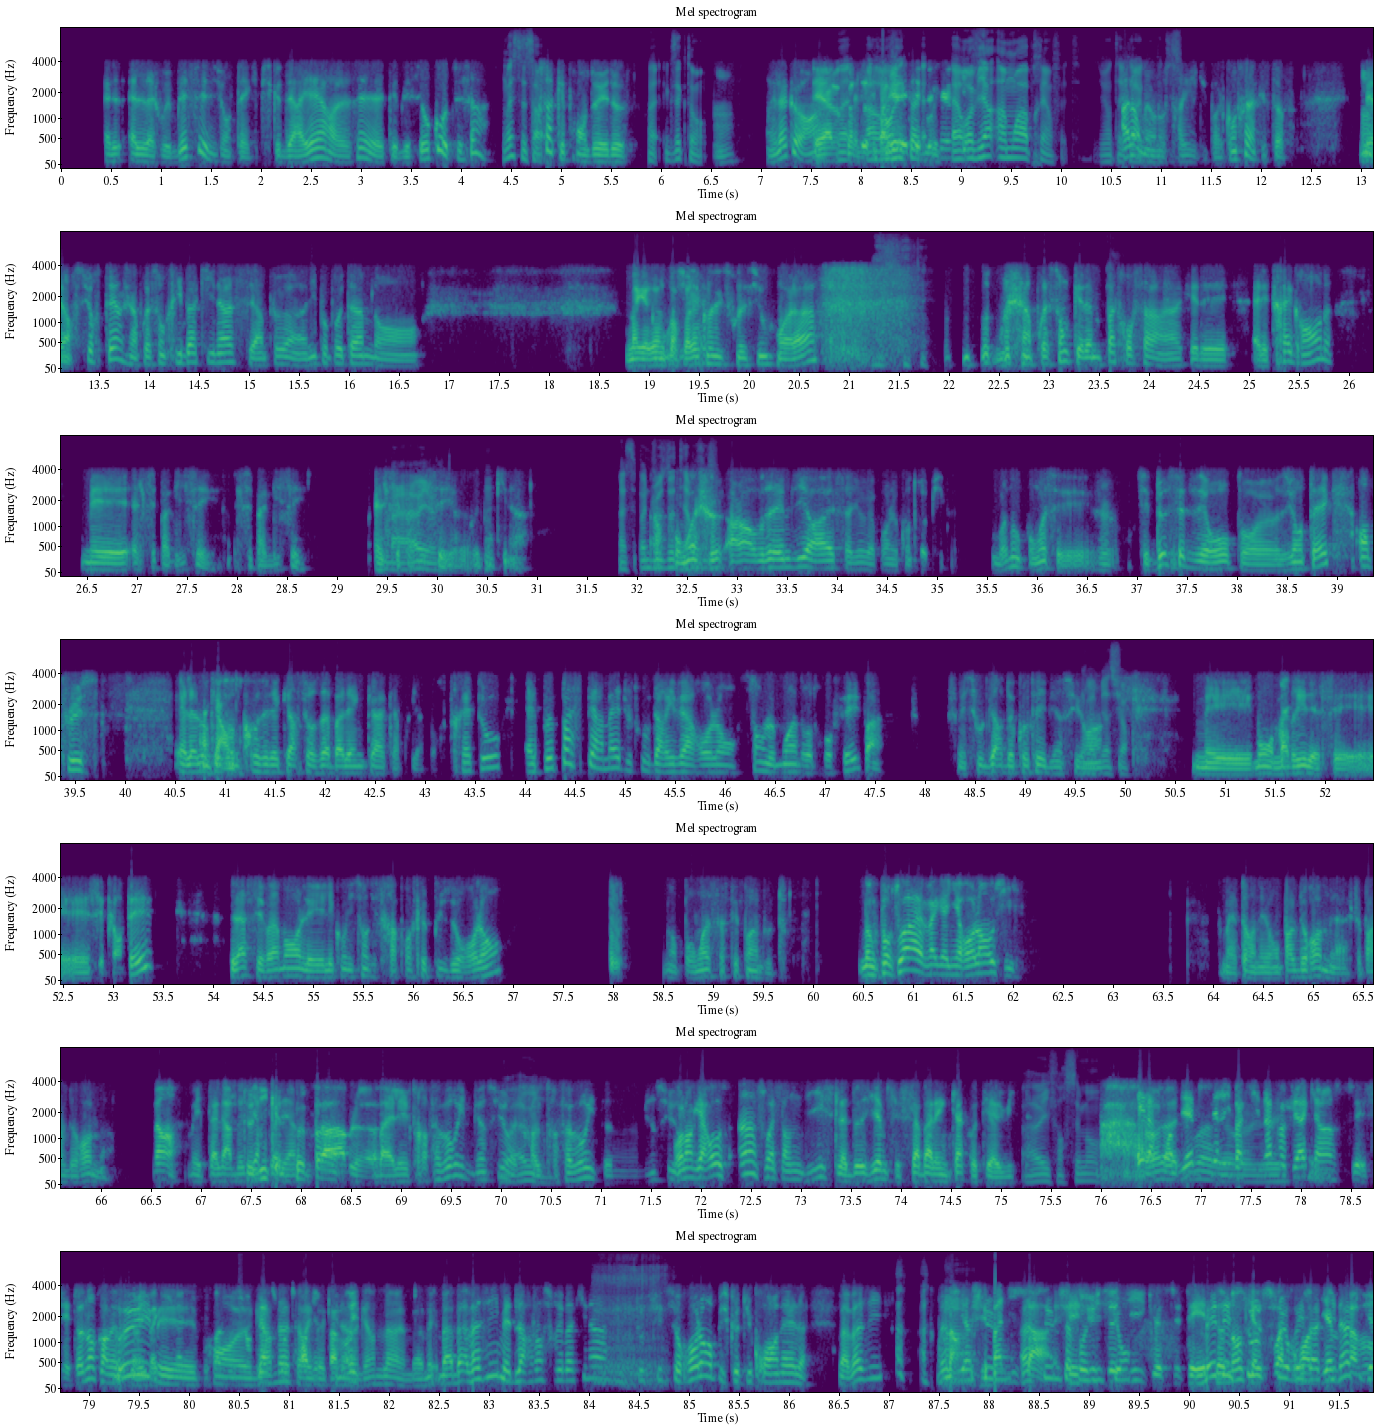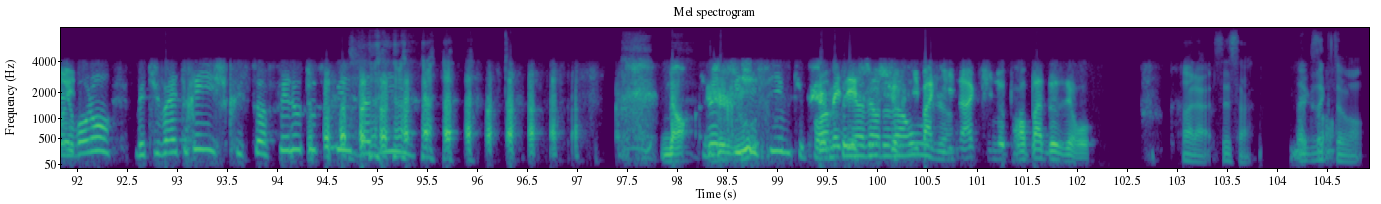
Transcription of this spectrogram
Elle elle l'a joué blessée, Viantec, puisque derrière, euh, elle était blessée aux côtes, c'est ça? Ouais, c'est C'est ça. pour ça qu'elle prend 2 et 2. Ouais, exactement. On est d'accord. Hein Et alors, Ouais, ça elle revient- elle Elle un mois après en fait. Ah non, mais en. Australie, je dis pas le contraire, Christophe. Mais Mhm. alors, sur Terre, j'ai l'impression que Ribakina, c'est un peu un hippopotame dans. Magasin de porcelaine. c'est Voilà. Moi, j'ai l'impression qu'elle aime pas trop ça, hein, qu'elle est, elle est très grande, mais elle sait pas glisser. Elle sait pas glisser. Elle Bah sait pas oui, glisser, euh, Ribakina. Ouais, c'est pas une Alors, joueuse de moi, je, alors, vous allez me dire, ah, Sadio va prendre le contre-pied. Bon, non, pour moi, c'est je- c'est 2-7-0 pour euh, Zviantec. En plus, elle a l'occasion de 43. creuser l'écart sur Zabalenka, qui a pris la porte très tôt. Elle peut pas se permettre, je trouve, d'arriver à Roland sans le moindre trophée. Enfin, je mets sous le garde de côté, bien sûr. Ouais, hein. bien sûr. Mais bon, Madrid, elle s'est elle s'est plantée. Là, c'est vraiment les, les conditions qui se rapprochent le plus de Roland. Non, pour moi, ça fait pas un doute. Donc pour toi, elle va gagner Roland aussi. Mais attends, on, est- on parle de Rome, là. Je te parle de Rome. Non, mais tu as l'air de dire qu'elle qu'elle est peut pas. Ah bah, elle est ultra favorite, bien sûr. Bah elle sera oui. ultra favorite, euh, bien sûr. Roland Garros, 1,70. La deuxième, c'est Sabalenka côté à 8. Ah oui, forcément. Ah, Et la voilà, troisième, tu c'est Ribakina euh, côté à 15. C'est étonnant quand même. Oui, mais prends pas euh, garde là, Rybakina, favorite. garde là. Bah, mais- bah, bah, vas-y, mets de l'argent sur Rybakina, tout de suite sur Roland, puisque tu crois en elle. Bah vas-y. Vas-y, Non, j'ai pas dit ça. ta J'ai position. juste dit que c'était Mets des étonnant sous qu'elle soit sur troisième Rybakina qui gagne favorite. Roland. Mais tu vas être riche, Christophe. Fais-le tout de suite, vas-y. Non, je joue. richissime. Tu Je mets des sous sur. Ribakina qui ne prend pas 2-0. Voilà, c'est ça. Exactement.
